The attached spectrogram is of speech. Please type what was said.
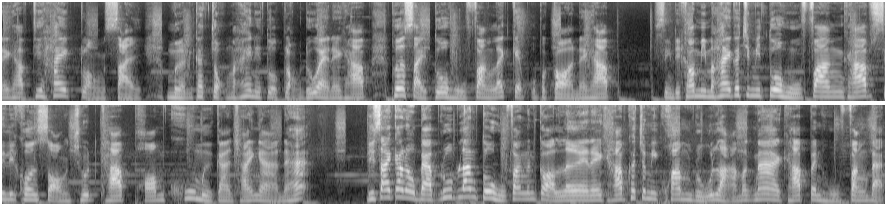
นะครับที่ให้กล่องใส่เหมือนกระจกมาให้ในตัวกล่องด้วยนะครับ เพื่อใส่ตัวหูฟังและเก็บอุปกรณ์นะครับ สิ่งที่เขามีมาให้ก็จะมีตัวหูฟังครับ ซิลิโคน 2 ชุดครับ พร้อมคู่มือการใช้งานนะฮะ ดีไซน์การออกแบบรูปร่างตัวหูฟังกันก่อนเลยนะครับก็จะมีความหรูหรามากๆครับเป็นหูฟังแบบ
